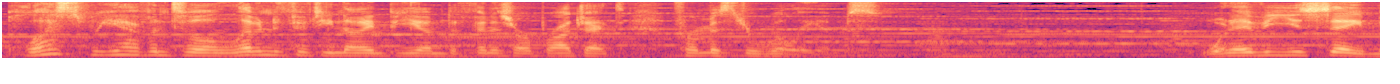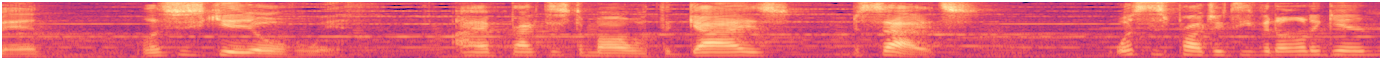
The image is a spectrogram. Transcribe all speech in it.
plus we have until 11.59 p.m. to finish our project for Mr. Williams. Whatever you say, man. Let's just get it over with. I have practice tomorrow with the guys. Besides, what's this project even on again?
